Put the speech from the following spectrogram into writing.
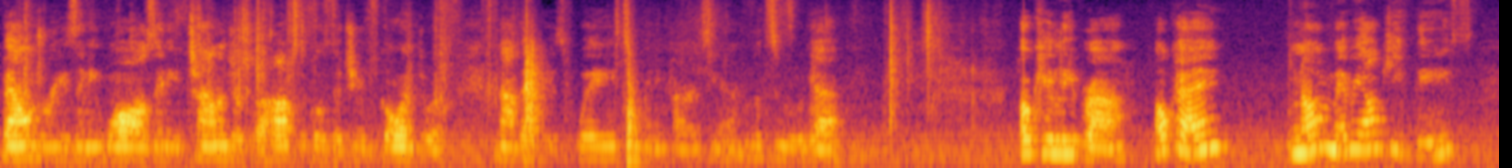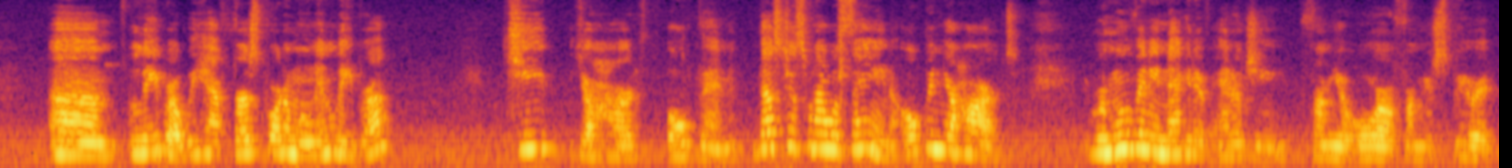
boundaries, any walls, any challenges or obstacles that you're going through. Now that is way too many cards here. Let's see what we got. Okay, Libra. Okay. No, maybe I'll keep these. Um, Libra, we have first quarter moon in Libra. Keep your heart open. That's just what I was saying. Open your heart. Remove any negative energy from your aura, from your spirit.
